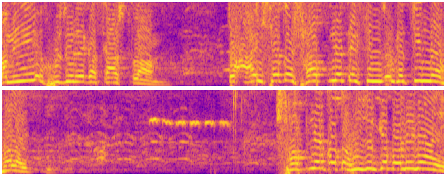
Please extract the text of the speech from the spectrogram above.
আমি হুজুরের কাছে আসলাম তো আইসা তো স্বপ্নে দেখছি হুজুরকে চিহ্ন ফেলাইছি। স্বপ্নের কথা হুজুরকে বলি নাই।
